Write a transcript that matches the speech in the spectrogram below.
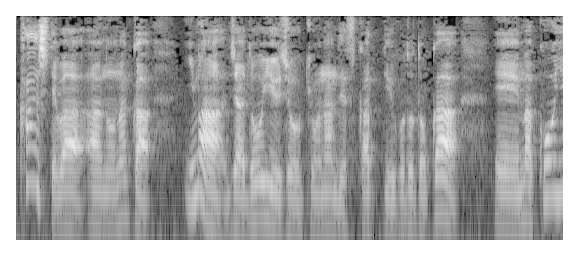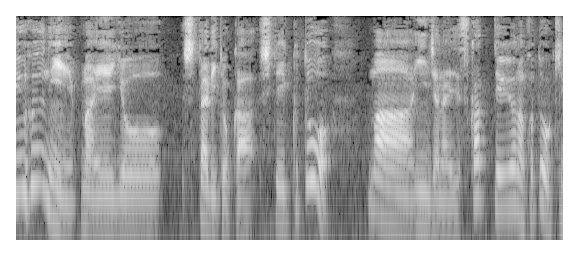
関しては、あの、なんか、今、じゃあどういう状況なんですかっていうこととか、えーまあ、こういうふうに、まあ、営業したりとかしていくと、まあ、いいんじゃないですかっていうようなことを昨日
